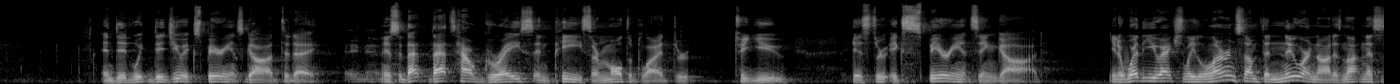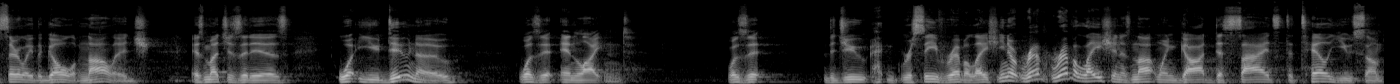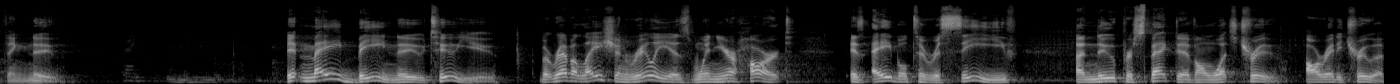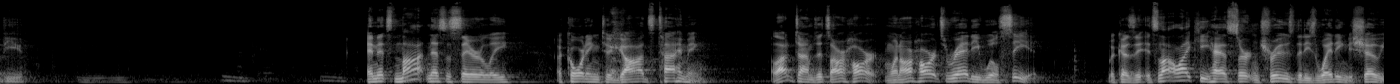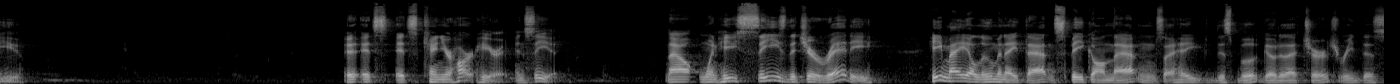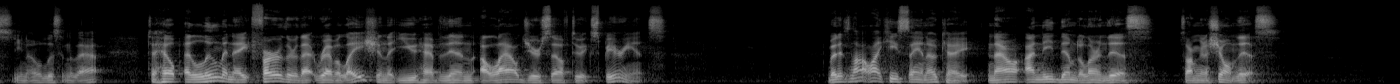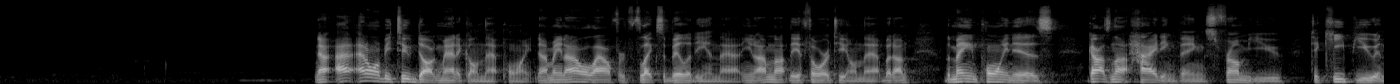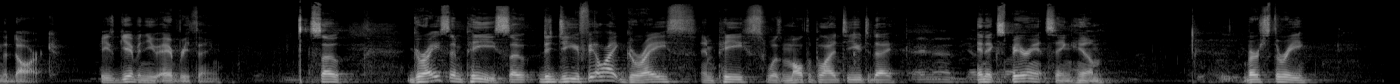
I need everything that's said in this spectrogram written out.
And did, we, did you experience God today? Amen. And so that, that's how grace and peace are multiplied through, to you, is through experiencing God. You know, whether you actually learn something new or not is not necessarily the goal of knowledge as much as it is what you do know, was it enlightened? Was it, did you receive revelation? You know, rev- revelation is not when God decides to tell you something new. It may be new to you, but revelation really is when your heart is able to receive a new perspective on what's true, already true of you. And it's not necessarily according to God's timing. A lot of times it's our heart. When our heart's ready, we'll see it. Because it's not like He has certain truths that He's waiting to show you. It's, it's can your heart hear it and see it? Now, when He sees that you're ready, He may illuminate that and speak on that and say, hey, this book, go to that church, read this, you know, listen to that, to help illuminate further that revelation that you have then allowed yourself to experience. But it's not like He's saying, okay, now I need them to learn this, so I'm going to show them this. Now, I, I don't want to be too dogmatic on that point. I mean, I'll allow for flexibility in that. You know, I'm not the authority on that, but I'm, the main point is God's not hiding things from you to keep you in the dark. He's given you everything. So, grace and peace. So, did, do you feel like grace and peace was multiplied to you today? Amen. Yes, in experiencing Him. Verse 3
